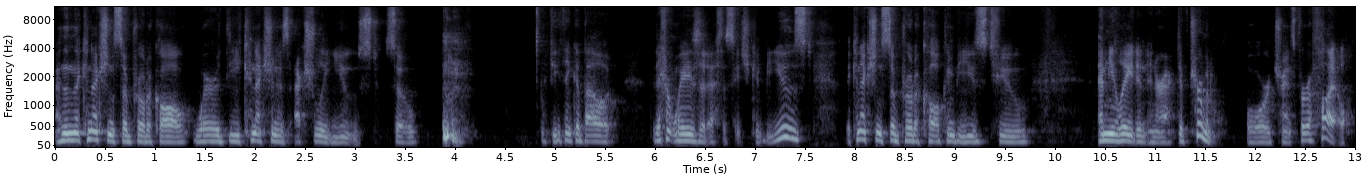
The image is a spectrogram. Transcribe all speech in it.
and then the connection subprotocol, where the connection is actually used. So if you think about the different ways that SSH can be used, the connection subprotocol can be used to emulate an interactive terminal, or transfer a file,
